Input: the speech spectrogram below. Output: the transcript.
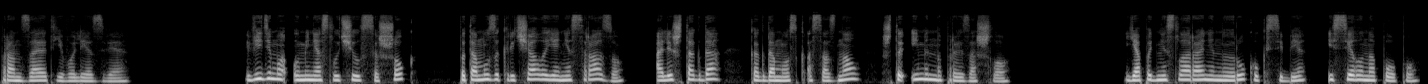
пронзает его лезвие. Видимо, у меня случился шок, потому закричала я не сразу, а лишь тогда, когда мозг осознал, что именно произошло. Я поднесла раненую руку к себе и села на попу,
